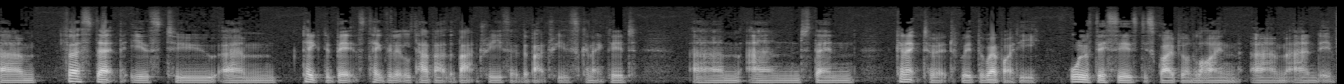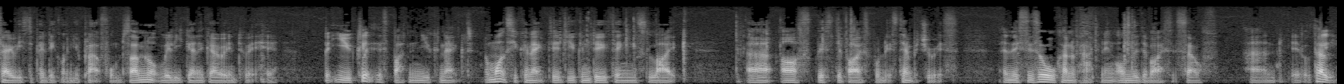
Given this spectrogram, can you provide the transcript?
Um, first step is to um, take the bits, take the little tab out of the battery so the battery is connected, um, and then connect to it with the Web IDE. All of this is described online um, and it varies depending on your platform, so I'm not really going to go into it here. But you click this button, you connect, and once you're connected, you can do things like uh, ask this device what its temperature is. And this is all kind of happening on the device itself, and it'll tell you.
